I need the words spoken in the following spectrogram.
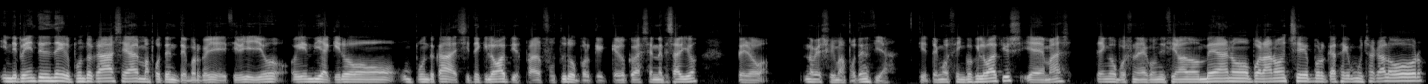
Independientemente de que el punto cada sea el más potente, porque oye, decir, oye, yo hoy en día quiero un punto cada de 7 kilovatios para el futuro porque creo que va a ser necesario, pero no voy a subir más potencia. Que tengo 5 kilovatios y además tengo pues un aire acondicionado en verano por la noche porque hace mucha calor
